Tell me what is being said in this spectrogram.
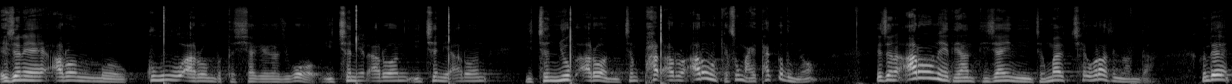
예전에 아론 뭐 99 아론부터 시작해가지고 2001 아론, 2002 아론, 2006 R1, 2008 R1, R1은 계속 많이 탔거든요. 그래서 저는 R1에 대한 디자인이 정말 최고라고 생각합니다. 근데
